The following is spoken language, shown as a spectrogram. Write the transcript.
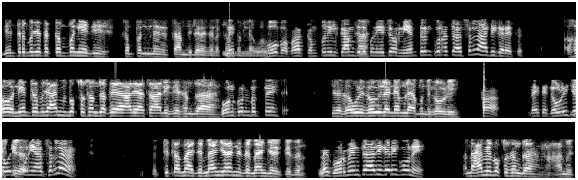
नंतर म्हणजे आता कंपनी आहे ती. कंपनीने काम आहे त्याला कंपनीला हो बाबा कंपनीला काम दिलं. पण याच्यावर नियंत्रण कोणाचं असेल ना अधिकाऱ्याचं? हो नियंत्रण म्हणजे आम्ही बघतो समजा काय आले असं आली काही समजा. कोण कोण बघतंय? तिला गवळी गवळीला नेमलाय आपण गवळी. हा. नाही ते गवळीच्या वरी. कोणी असेल ना? तिथला मॅच मॅनेजर आहे मॅनेजर तिथं. नाही गव्हर्नमेंटचा अधिकारी कोण आहे? आम्ही बघतो समजा आम्हीच.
